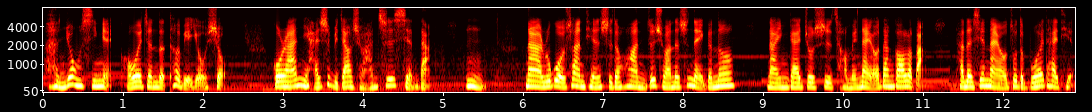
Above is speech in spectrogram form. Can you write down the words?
很用心哎，口味真的特别优秀。果然你还是比较喜欢吃咸的。嗯，那如果算甜食的话，你最喜欢的是哪个呢？那应该就是草莓奶油蛋糕了吧？它的鲜奶油做的不会太甜。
